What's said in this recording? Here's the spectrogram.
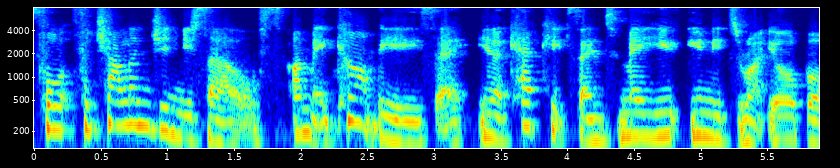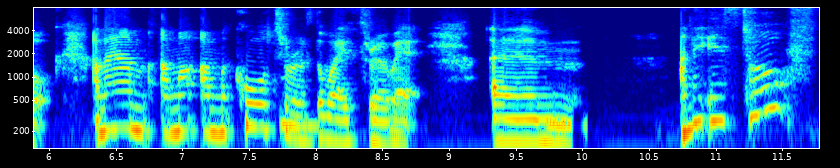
for for challenging yourselves. I mean, it can't be easy. You know, Kev keeps saying to me, "You you need to write your book," and I am. I'm a, I'm a quarter of the way through it, um, and it is tough.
